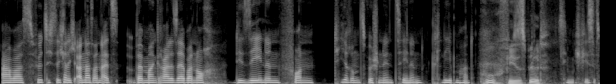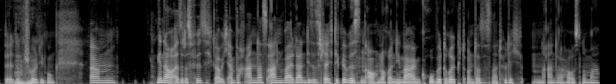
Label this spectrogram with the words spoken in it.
aber es fühlt sich sicherlich anders an, als wenn man gerade selber noch die Sehnen von Tieren zwischen den Zähnen kleben hat. Uh, fieses Bild. Ziemlich fieses Bild, mhm. Entschuldigung. Ähm, genau, also das fühlt sich, glaube ich, einfach anders an, weil dann dieses schlechte Gewissen auch noch in die Magengrube drückt und das ist natürlich eine andere Hausnummer.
